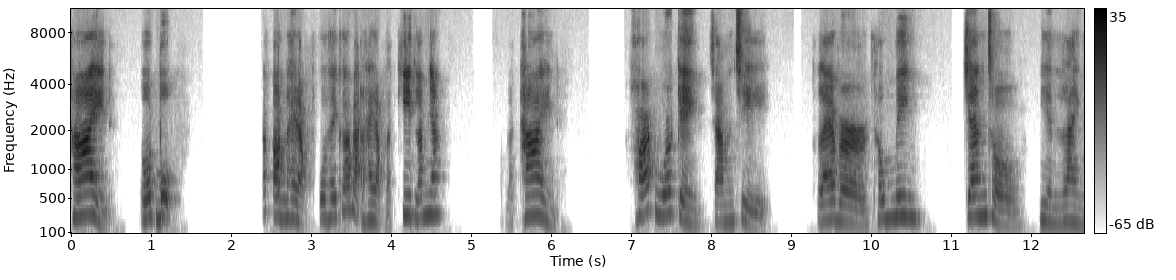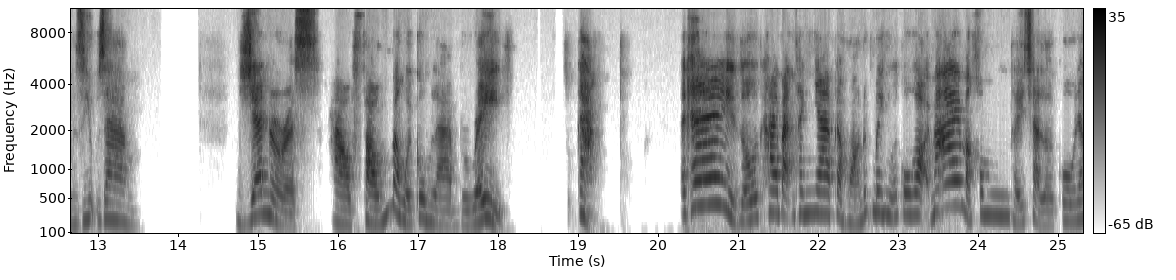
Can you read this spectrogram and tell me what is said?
kind, tốt bụng. Các con hay đọc, cô thấy các bạn hay đọc là kind lắm nhá. Là kind. Hardworking, chăm chỉ. Clever, thông minh. Gentle, hiền lành, dịu dàng. Generous, hào phóng và cuối cùng là brave, dũng cảm. Ok, rồi hai bạn thanh nha và cả hoàng đức minh với cô gọi mãi mà không thấy trả lời cô nhá.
